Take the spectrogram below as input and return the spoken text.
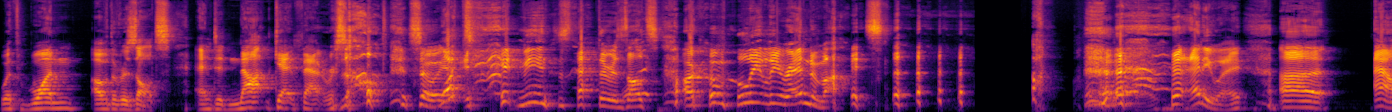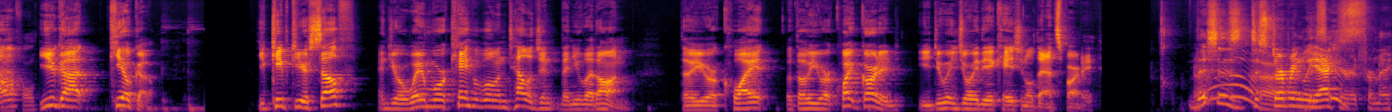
with one of the results and did not get that result. So What? It, it means that the results are completely randomized. anyway, uh, Al, you got Kyoko. You keep to yourself, and you are way more capable and intelligent than you let on. Though you are quiet, though you are quite guarded, you do enjoy the occasional dance party. This is Ah, disturbingly this accurate is- for me.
